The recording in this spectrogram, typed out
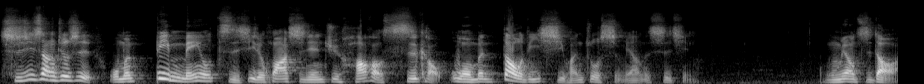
实际上就是我们并没有仔细的花时间去好好思考，我们到底喜欢做什么样的事情。我们要知道啊，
